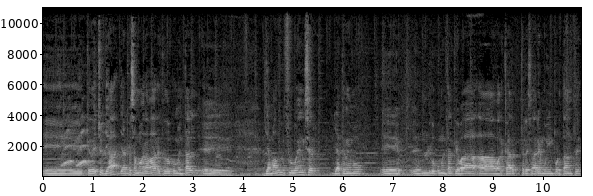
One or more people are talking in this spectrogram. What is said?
eh, que de hecho ya, ya empezamos a grabar este documental llamado Influencer. Ya tenemos un documental que va a abarcar tres áreas muy importantes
